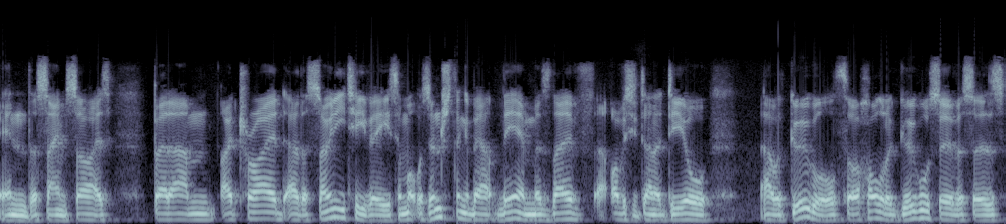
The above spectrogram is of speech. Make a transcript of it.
and the same size. But um, I tried uh, the Sony TVs, and what was interesting about them is they've obviously done a deal uh, with Google, so a whole lot of Google services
